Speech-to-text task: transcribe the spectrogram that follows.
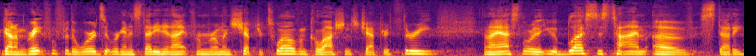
God, I'm grateful for the words that we're going to study tonight from Romans chapter 12 and Colossians chapter 3. And I ask, Lord, that you would bless this time of study.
